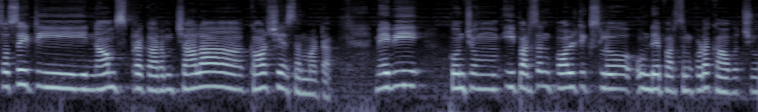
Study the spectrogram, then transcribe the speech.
సొసైటీ నామ్స్ ప్రకారం చాలా కాన్షియస్ అనమాట మేబీ కొంచెం ఈ పర్సన్ పాలిటిక్స్లో ఉండే పర్సన్ కూడా కావచ్చు.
